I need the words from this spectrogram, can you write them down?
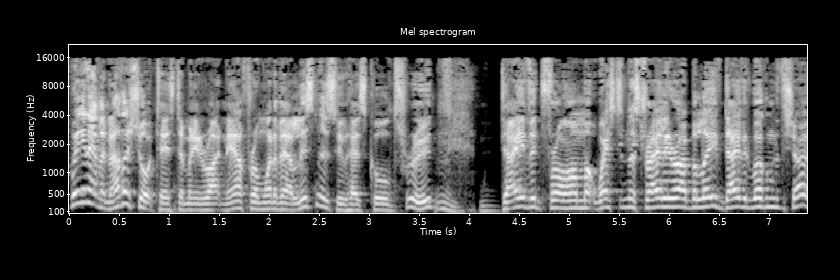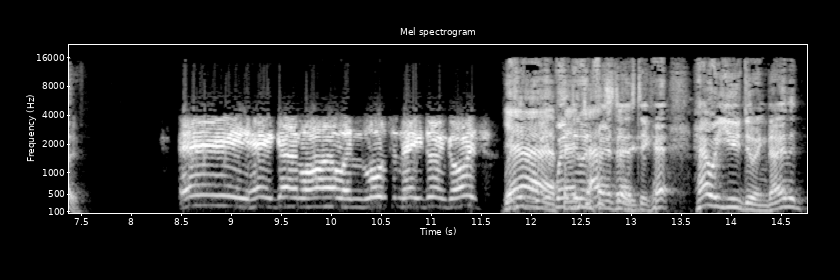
We're going to have another short testimony right now from one of our listeners who has called through. Mm. David from Western Australia, I believe. David, welcome to the show. Hey, how you going, Lyle and Lawson? How you doing, guys? Yeah, we're, we're doing fantastic. How, how, are you doing, David?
